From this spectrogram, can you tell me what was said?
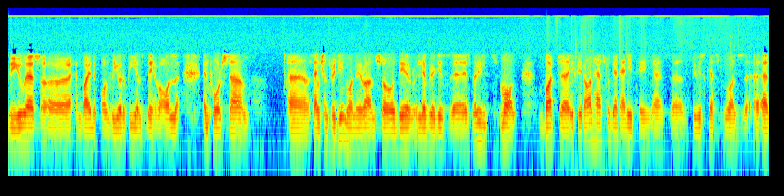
the U.S. Uh, and by default the Europeans, they have all enforced um, uh, sanctions regime on Iran, so their leverage is uh, is very small. But uh, if Iran has to get anything, as uh, the previous guest was, uh, as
